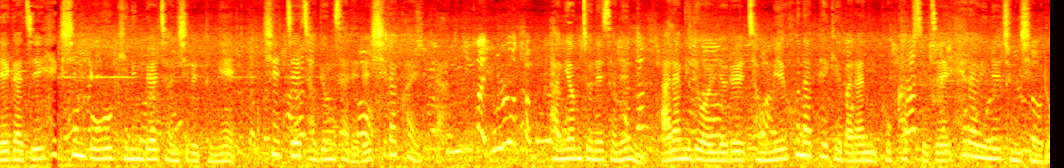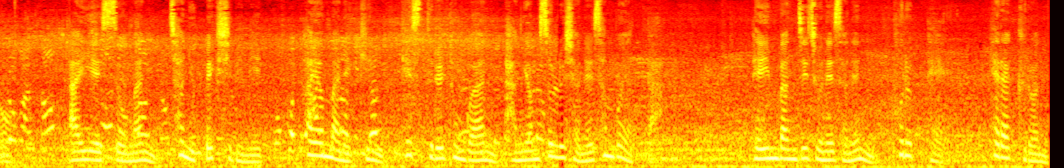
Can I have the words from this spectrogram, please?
네 가지 핵심 보호 기능별 전시를 통해 실제 적용 사례를 시각화했다. 방염존에서는 아라미드 원료를 정밀 혼합해 개발한 복합 소재 헤라윈을 중심으로 ISO만 1612 및 화염 마네킹 테스트를 통과한 방염 솔루션을 선보였다. 배임 방지 존에서는 포르페, 헤라크론,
